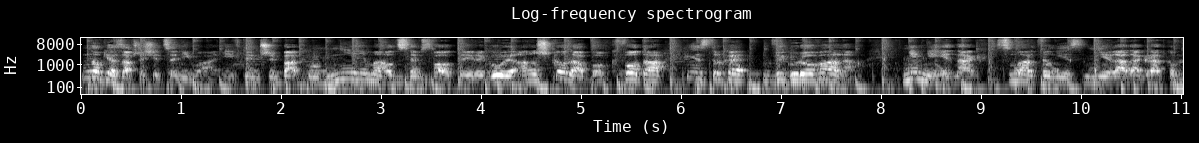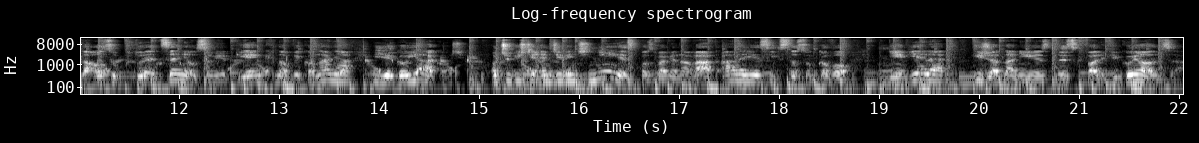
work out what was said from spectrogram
Nokia zawsze się ceniła i w tym przypadku nie ma odstępstwa od tej reguły, a szkoda, bo kwota jest trochę wygórowana. Niemniej jednak smartfon jest nie lada gratką dla osób, które cenią sobie piękno wykonania i jego jakość. Oczywiście N9 nie jest pozbawiona wad, ale jest ich stosunkowo niewiele i żadna nie jest dyskwalifikująca.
